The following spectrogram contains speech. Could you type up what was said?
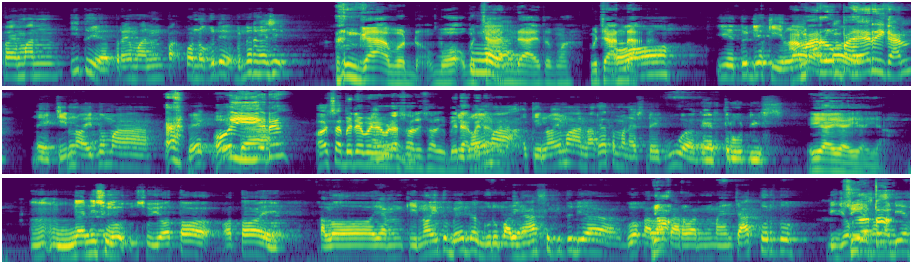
preman itu ya, preman Pak Pondok Gede. Bener gak sih? Enggak, bodoh. Bo, bercanda itu mah. Bercanda. Oh, iya itu dia killer. Almarhum. Pak Heri kan? Eh Kino itu mah. Eh, Bek- oh beda. iya deh. Oh, saya beda beda beda. Yang Sorry sorry. Beda Kinoy beda. mah, beda. Kinoy mah anaknya teman SD gua, Gertrudis. Iya iya iya iya. Mm enggak nih Su, Suyoto, Otoy. Kalau yang Kino itu beda, guru paling asik itu dia. Gua kalah Nyok. taruhan main catur tuh di Jogja Suyoto sama dia.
